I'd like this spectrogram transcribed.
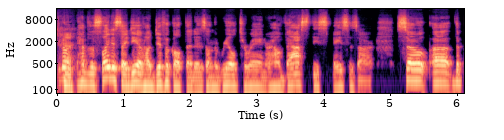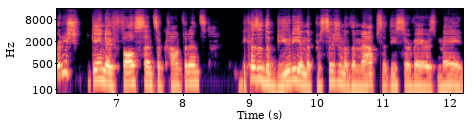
you don't have the slightest idea of how difficult that is on the real terrain or how vast these spaces are. So uh, the British gained a false sense of confidence because of the beauty and the precision of the maps that these surveyors made,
